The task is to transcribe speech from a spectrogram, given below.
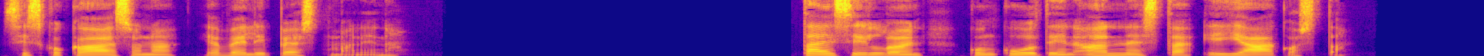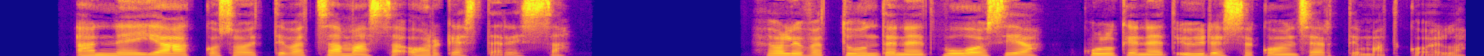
sisko Kaasona ja veli Pestmanina. Tai silloin, kun kuultiin Annesta ja Jaakosta. Anne ja Jaakko soittivat samassa orkesterissa. He olivat tunteneet vuosia, kulkeneet yhdessä konserttimatkoilla.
